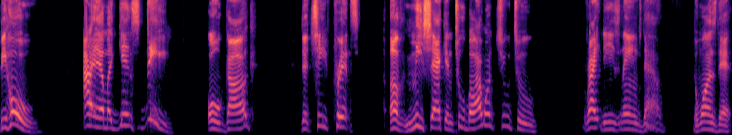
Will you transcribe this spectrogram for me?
Behold, I am against thee, O Gog, the chief prince of Meshech and Tubal. I want you to write these names down the ones that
